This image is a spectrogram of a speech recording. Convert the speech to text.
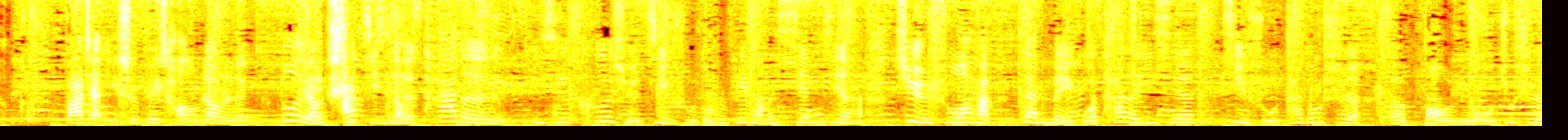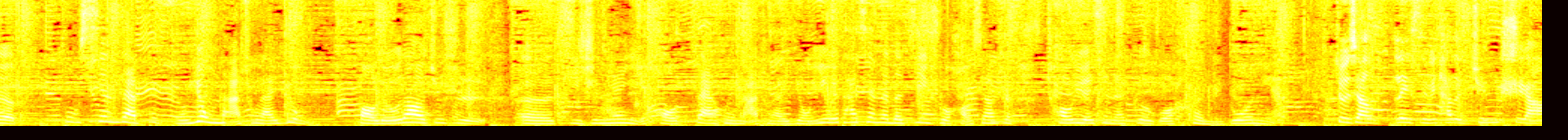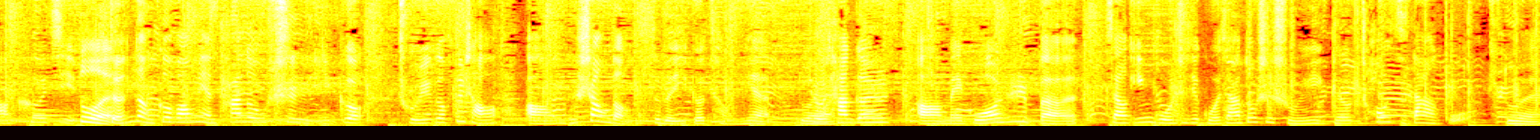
发展也是非常让人对，非常吃惊的。而且它的一些科学技术都是非常的先进哈。据说哈，在美国它的一些技术它都是呃保留，就是不现在不不用拿出来用，保留到就是呃几十年以后再会拿出来用，因为它现在的技术好像是超越现在各国很多年。就像类似于它的军事啊、科技对等等各方面，它都是一个处于一个非常啊、一个上等次的一个层面。对就是它跟啊、美国、日本、像英国这些国家都是属于一个超级大国。对，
